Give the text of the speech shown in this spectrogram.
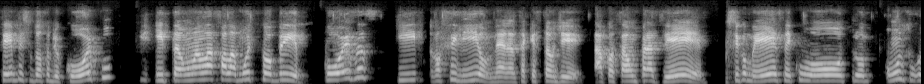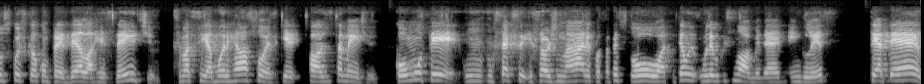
sempre estudou sobre o corpo. Então ela fala muito sobre coisas que auxiliam, né, nessa questão de alcançar um prazer consigo mesma e com o outro. Um dos cursos que eu comprei dela recente chama-se Amor e Relações, que fala justamente como ter um, um sexo extraordinário com outra pessoa. Tem um, um livro com esse nome, né, em inglês. Tem até,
